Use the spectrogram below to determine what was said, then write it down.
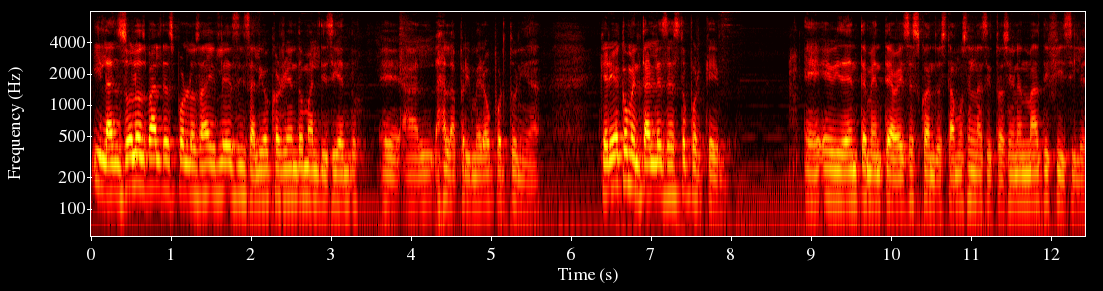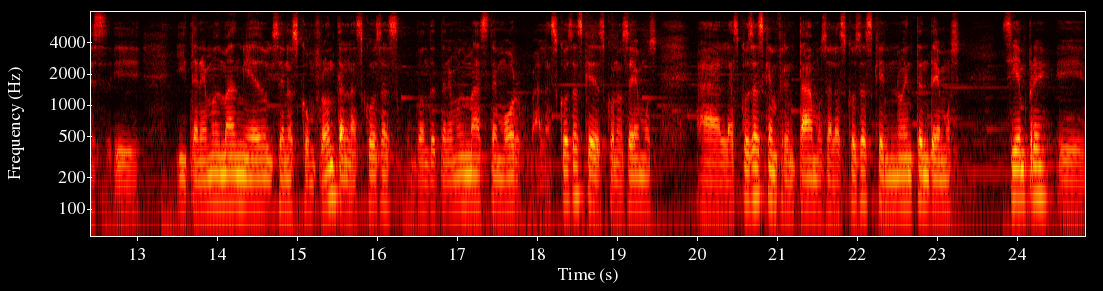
y lanzó los baldes por los aires y salió corriendo maldiciendo eh, a la primera oportunidad. Quería comentarles esto porque eh, evidentemente a veces cuando estamos en las situaciones más difíciles eh, y tenemos más miedo y se nos confrontan las cosas donde tenemos más temor, a las cosas que desconocemos, a las cosas que enfrentamos, a las cosas que no entendemos, siempre eh,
